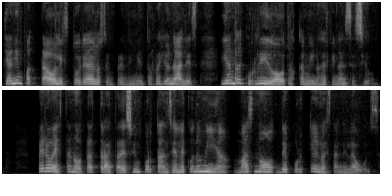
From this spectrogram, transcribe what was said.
que han impactado la historia de los emprendimientos regionales y han recurrido a otros caminos de financiación. Pero esta nota trata de su importancia en la economía, más no de por qué no están en la bolsa.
